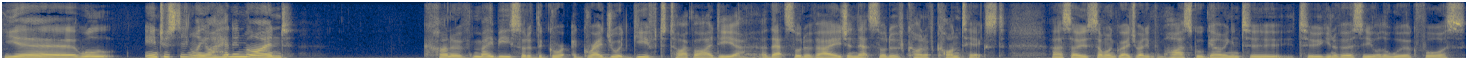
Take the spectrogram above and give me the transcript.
Yeah, well, interestingly, I had in mind kind of maybe sort of the gra- graduate gift type idea, uh, that sort of age and that sort of kind of context. Uh, so, someone graduating from high school going into to university or the workforce.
